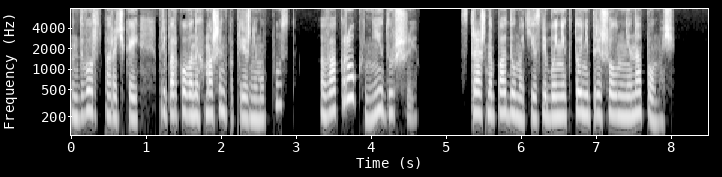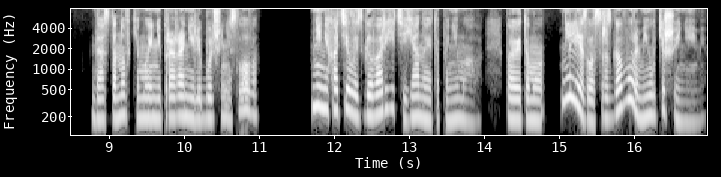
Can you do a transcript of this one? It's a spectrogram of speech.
Двор с парочкой припаркованных машин по-прежнему пуст. Вокруг ни души. Страшно подумать, если бы никто не пришел мне на помощь. До остановки мы не проронили больше ни слова. Мне не хотелось говорить, и я на это понимала, поэтому не лезла с разговорами и утешениями.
